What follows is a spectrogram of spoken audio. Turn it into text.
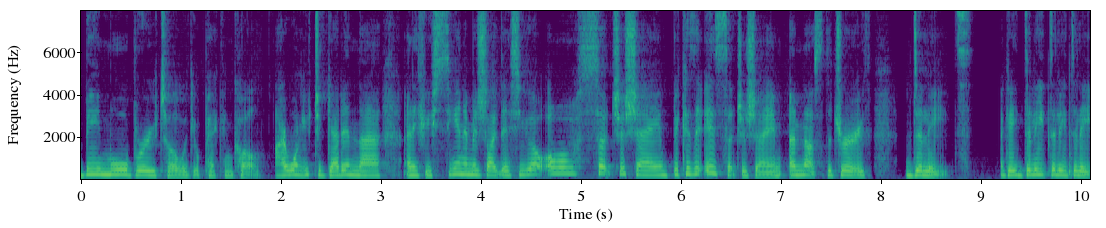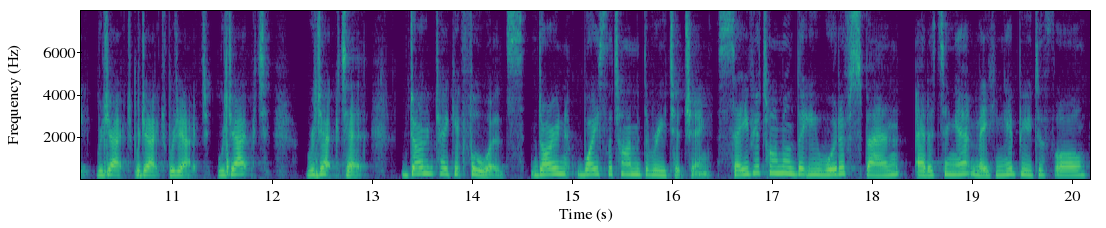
be more brutal with your pick and cull. I want you to get in there, and if you see an image like this, you go, oh, such a shame, because it is such a shame, and that's the truth, delete. Okay, delete, delete, delete, reject, reject, reject, reject, reject it. Don't take it forwards. Don't waste the time with the retouching. Save your time on that you would have spent editing it, making it beautiful.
